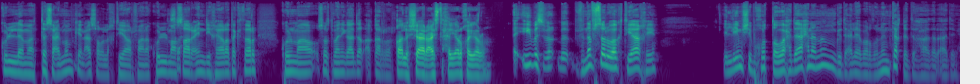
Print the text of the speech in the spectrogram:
كلما اتسع الممكن عسر الاختيار فأنا كل ما صح. صار عندي خيارات أكثر كل ما صرت ماني قادر أقرر. قال الشاعر عايز تحيره خيره إي بس في نفس الوقت يا أخي اللي يمشي بخطة واحدة إحنا ننقد عليه برضه ننتقد هذا الآدمي.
